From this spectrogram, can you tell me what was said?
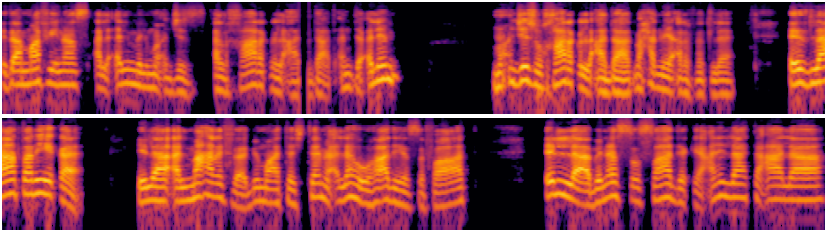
إذا ما في نص العلم المعجز الخارق للعادات. عنده علم معجز وخارق للعادات ما حد ما يعرف مثله. إذ لا طريقة. إلى المعرفة بما تجتمع له هذه الصفات إلا بنص الصادق عن الله تعالى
